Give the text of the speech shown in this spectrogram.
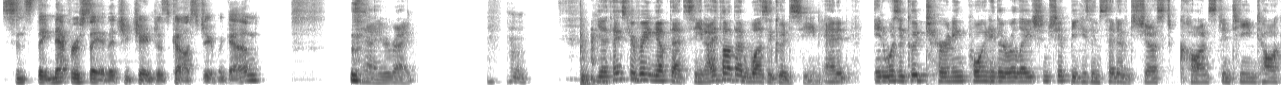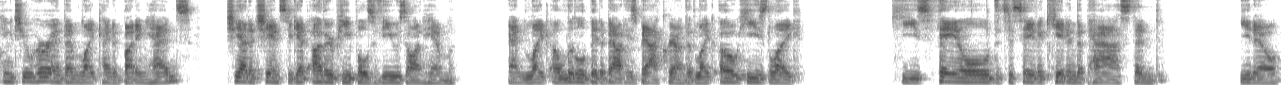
since they never say that she changes costume again. Yeah, you're right. Yeah, thanks for bringing up that scene. I thought that was a good scene, and it it was a good turning point in the relationship because instead of just Constantine talking to her and them like kind of butting heads, she had a chance to get other people's views on him and like a little bit about his background that like oh he's like he's failed to save a kid in the past and you know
